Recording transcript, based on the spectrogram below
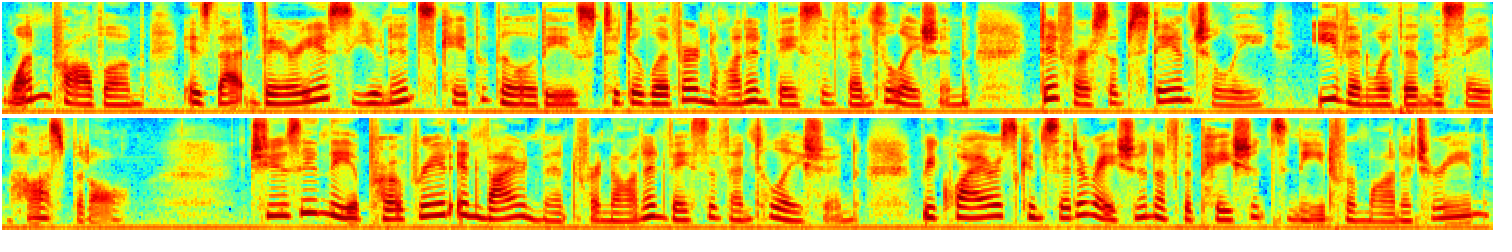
One problem is that various units' capabilities to deliver non invasive ventilation differ substantially even within the same hospital. Choosing the appropriate environment for non invasive ventilation requires consideration of the patient's need for monitoring,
